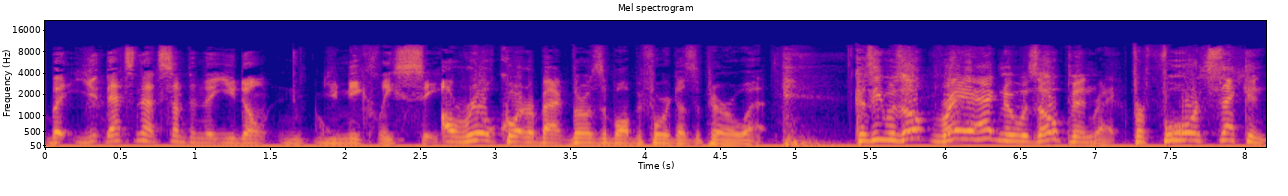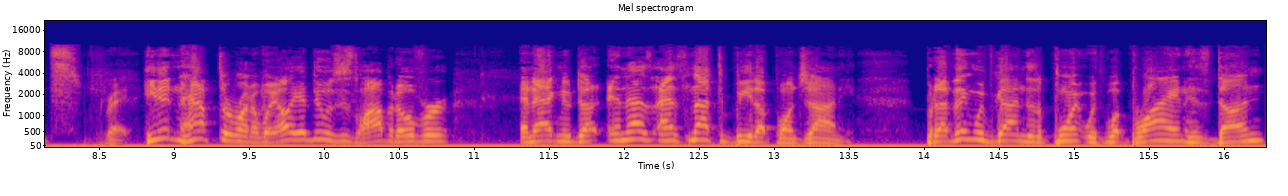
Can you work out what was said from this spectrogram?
but you, that's not something that you don't uniquely see. a real quarterback throws the ball before he does the pirouette. Because he was open, Ray Agnew was open Right. for four seconds. Right. He didn't have to run away. All he had to do was just lob it over, and Agnew does. And that's, that's not to beat up on Johnny, but I think we've gotten to the point with what Brian has done.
